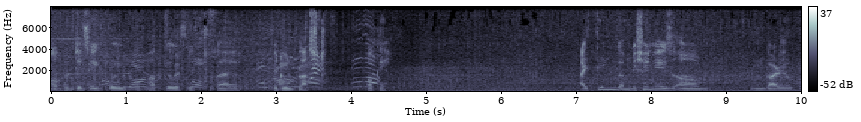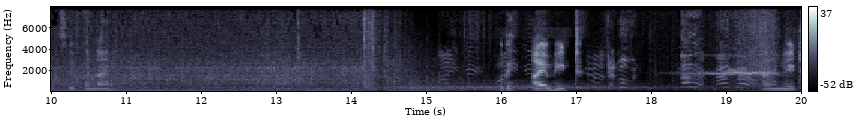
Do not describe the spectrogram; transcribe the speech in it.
और जैसे ही कोई वो भाग के उसे छूटा है it will blast okay I think the mission is गाड़ियों को सेव करना है. Okay I am hit I am hit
